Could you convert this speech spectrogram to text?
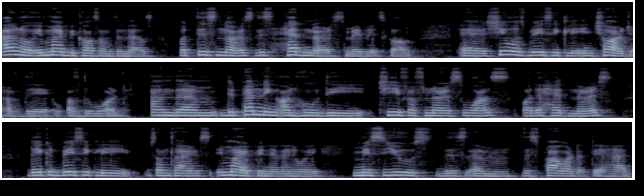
I don't know, it might be called something else, but this nurse, this head nurse, maybe it's called, uh, she was basically in charge of the of the ward. And um, depending on who the chief of nurse was or the head nurse, they could basically sometimes, in my opinion anyway, misuse this um this power that they had.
